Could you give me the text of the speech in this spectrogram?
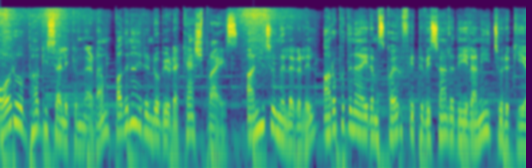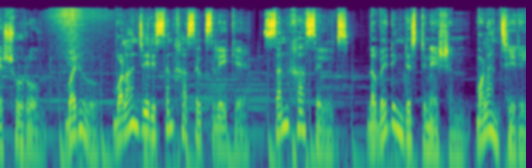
ഓരോ ഭാഗ്യശാലിക്കും നേടാം പതിനായിരം രൂപയുടെ ക്യാഷ് പ്രൈസ് അഞ്ചു നിലകളിൽ അറുപതിനായിരം സ്ക്വയർ ഫീറ്റ് വിശാലതയിൽ അണിയിച്ചൊരുക്കിയ ഷോറൂം വരൂ വളാഞ്ചേരി സൻഹ സിൽക്സിലേക്ക് Sanha silks the wedding destination Valanchery.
